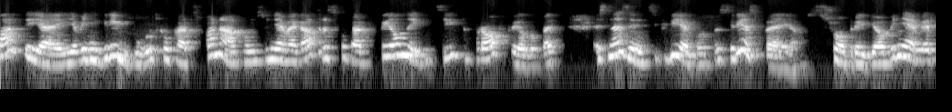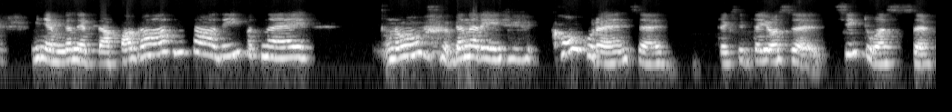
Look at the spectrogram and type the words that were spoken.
Partijai, ja viņi grib gūt kaut kādus panākumus, viņiem vajag atrast kaut kādu pilnīgi citu profilu. Bet es nezinu, cik viegli tas ir iespējams šobrīd, jo viņiem, ir, viņiem gan ir tā pagātne, tāda īpatnēja, nu, gan arī konkurence. Teiksim, tajos eh, citos eh,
